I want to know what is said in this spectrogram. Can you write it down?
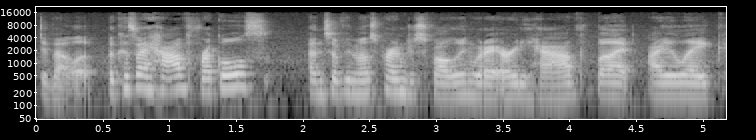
develop. Because I have freckles and so for the most part I'm just following what I already have, but I like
